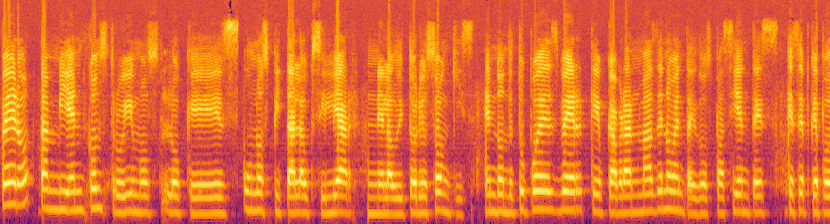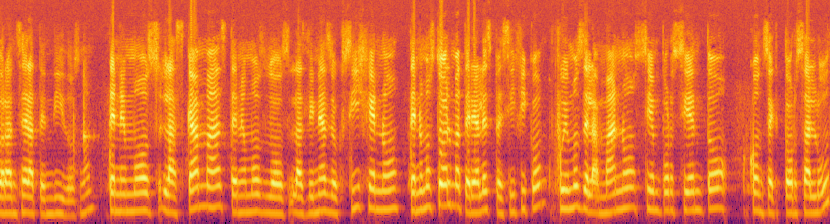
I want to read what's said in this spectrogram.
Pero también construimos lo que es un hospital auxiliar en el auditorio Sonkis, en donde tú puedes ver que cabrán más de 92 pacientes que, se, que podrán ser atendidos, ¿no? Tenemos las camas, tenemos los, las líneas de oxígeno, tenemos todo el material específico. Fuimos de la mano 100% con sector salud.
